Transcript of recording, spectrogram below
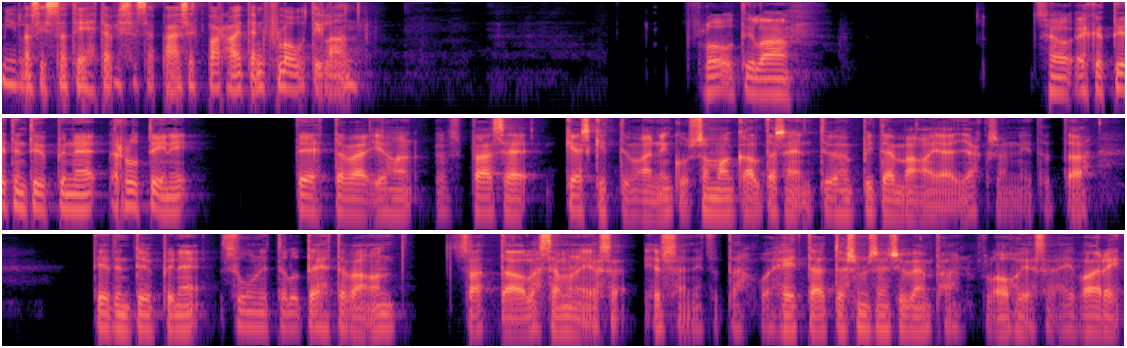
Millaisissa tehtävissä sä pääset parhaiten flow-tilaan? Flow-tilaan. Se on ehkä tietyn tyyppinen rutiinitehtävä, johon jos pääsee keskittymään niin kuin samankaltaiseen työhön pitemmän ajanjakson, niin tota, tietyn tyyppinen suunnittelutehtävä on, saattaa olla sellainen, jossa, jossa niin tota, voi heittäytyä semmoisen syvempään flowhun, jossa ei vaadi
